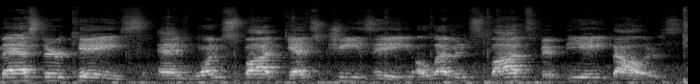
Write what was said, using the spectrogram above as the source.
Master Case. And one spot gets cheesy. 11 spots, $58.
